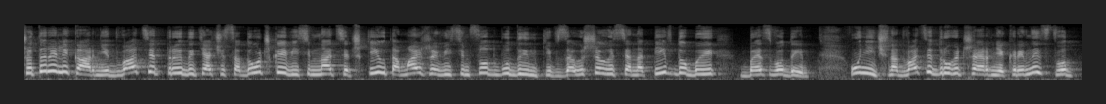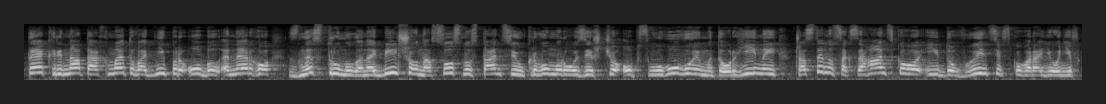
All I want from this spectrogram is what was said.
Чотири лікарні, 23 дитячі садочки, 18 шкіл та майже 800 будинків залишилися на півдоби без води. У ніч на 22 червня керівництво ТЕК Ріната Ахметова Дніперобленерго знеструмило найбільшу насосну станцію у Кривому Розі, що обслуговує металургійний, частину Саксаганського і Довгинцівського районів.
